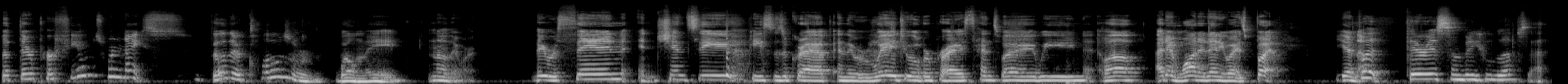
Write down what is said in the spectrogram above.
But their perfumes were nice. Though their clothes were well made. No, they weren't. They were thin and chintzy pieces of crap, and they were way too overpriced. Hence why we. Well, I didn't want it anyways, but you know, But there is somebody who loves that.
